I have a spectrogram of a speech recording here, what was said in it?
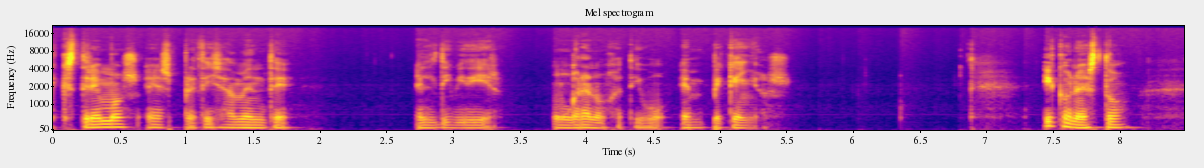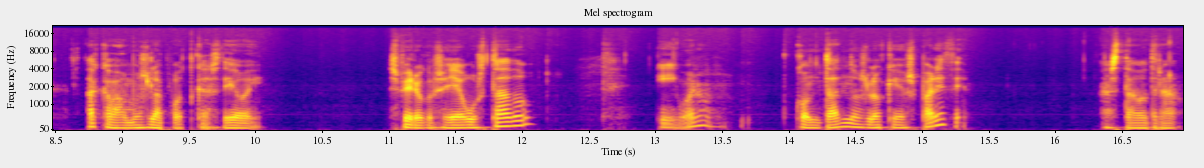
extremos es precisamente el dividir un gran objetivo en pequeños. Y con esto acabamos la podcast de hoy. Espero que os haya gustado y bueno, contadnos lo que os parece. Hasta otra.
